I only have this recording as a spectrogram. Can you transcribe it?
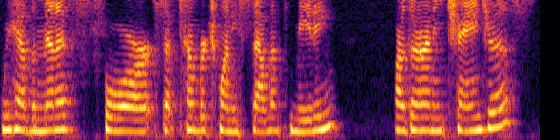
We have the minutes for September 27th meeting. Are there any changes?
